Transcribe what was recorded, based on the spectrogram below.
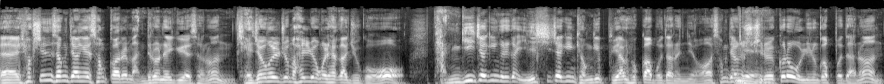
에, 혁신 성장의 성과를 만들어내기 위해서는 재정을 좀 활용을 해가지고 단기적인 그러니까 일시적인 경기 부양 효과보다는요 성장 예. 수치를 끌어올리는 것보다는 한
